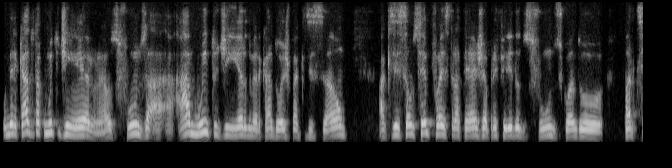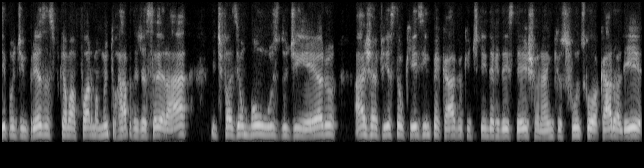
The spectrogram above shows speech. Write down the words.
o mercado está com muito dinheiro, né? Os fundos, há muito dinheiro no mercado hoje para aquisição. A aquisição sempre foi a estratégia preferida dos fundos quando participam de empresas, porque é uma forma muito rápida de acelerar e de fazer um bom uso do dinheiro haja vista o case impecável que a gente tem da RD Station, né, em que os fundos colocaram ali.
